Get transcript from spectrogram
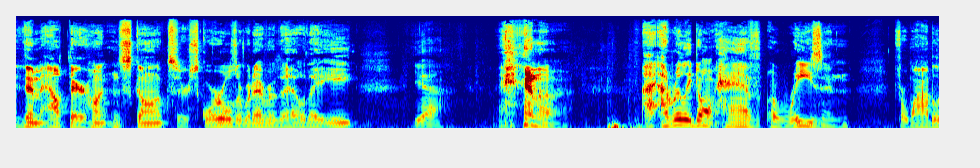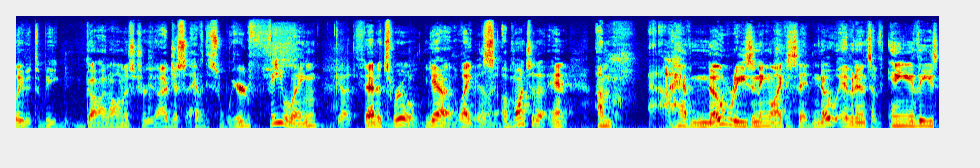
them out there hunting skunks or squirrels or whatever the hell they eat. yeah. And uh, I, I really don't have a reason for why I believe it to be God honest truth. I just have this weird feeling Gut that it's real. Yeah, like a bunch of the and I'm I have no reasoning. Like I said, no evidence of any of these.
